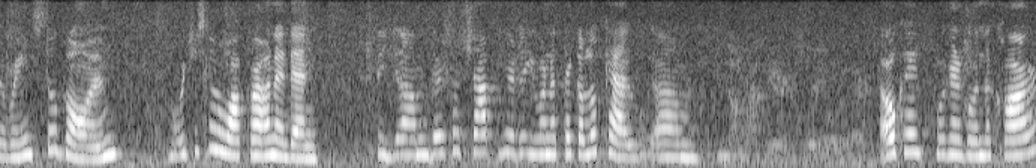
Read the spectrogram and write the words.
The rain's still going. We're just gonna walk around and then the, um, there's a shop here that you want to take a look at. Um, No, not here. It's way over there. okay, we're gonna go in the car.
